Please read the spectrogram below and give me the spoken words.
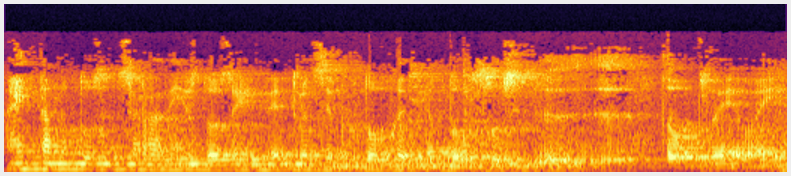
Ahí estamos todos encerradillos, todos ahí dentro del centro, todos todos sucios, todo feo ahí.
